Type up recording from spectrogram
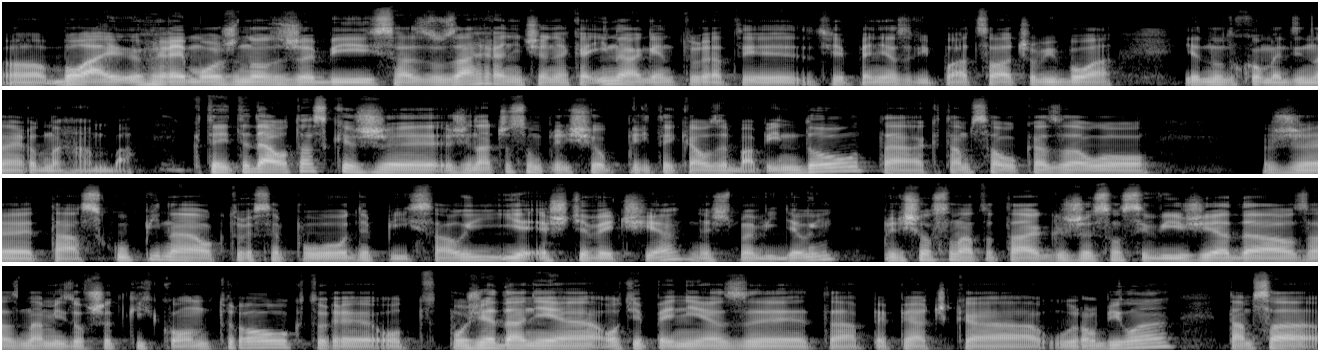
bola aj v hre možnosť, že by sa zo zahraničia nejaká iná agentúra tie, tie peniaze vyplácala, čo by bola jednoducho medzinárodná hamba. K tej teda otázke, že, že na čo som prišiel pri tej kauze Babindov, tak tam sa ukázalo že tá skupina, o ktorej sme pôvodne písali, je ešte väčšia, než sme videli. Prišiel som na to tak, že som si vyžiadal záznamy zo všetkých kontrol, ktoré od požiadania o tie peniaze tá PPAčka urobila. Tam sa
